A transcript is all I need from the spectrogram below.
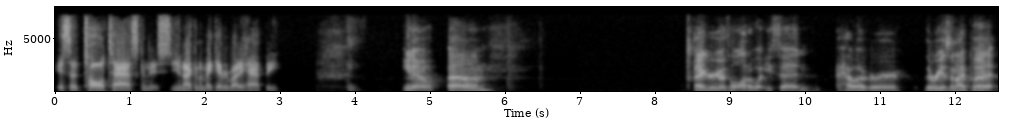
It's a tall task, and it's you're not going to make everybody happy. You know, um, I agree with a lot of what you said. However, the reason I put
